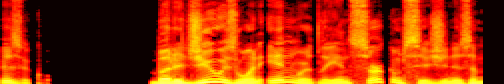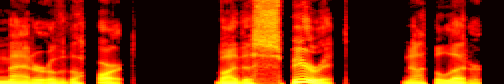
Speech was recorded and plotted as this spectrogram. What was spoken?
physical. But a Jew is one inwardly, and circumcision is a matter of the heart, by the Spirit, not the letter.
